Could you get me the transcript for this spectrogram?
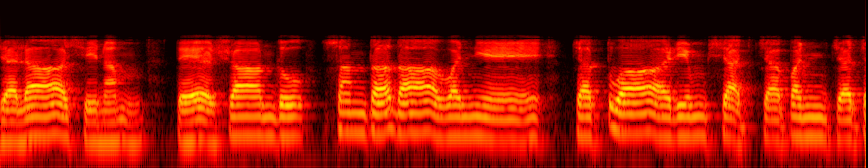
जलाशिनं तेषान्तु सन्तदा वन्ये चत्वारिंशच्च पञ्च च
